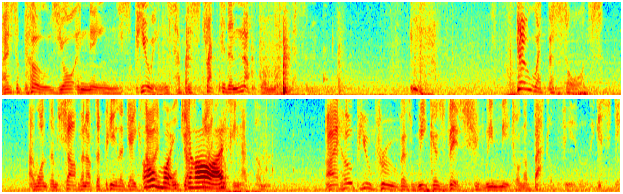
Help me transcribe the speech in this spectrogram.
I suppose your inane spewings have distracted enough from my lesson. Go wet the swords. I want them sharp enough to peel a ghaik's Oh eyeball just gosh. by looking at them. I hope you prove as weak as this should we meet on the battlefield, Istik.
